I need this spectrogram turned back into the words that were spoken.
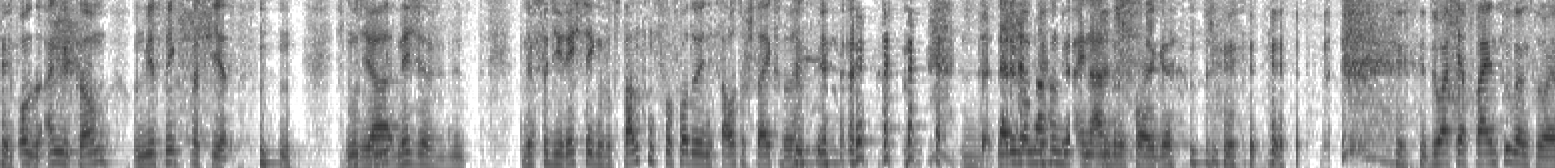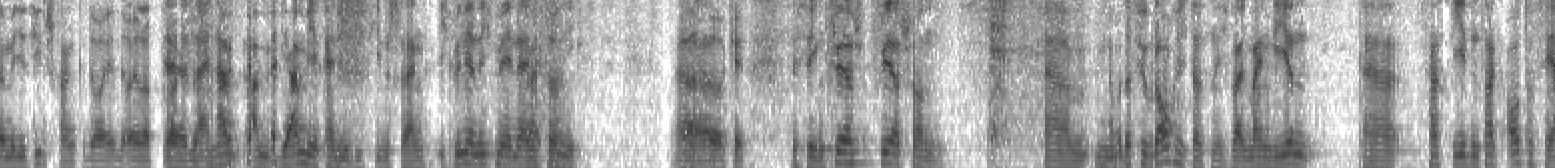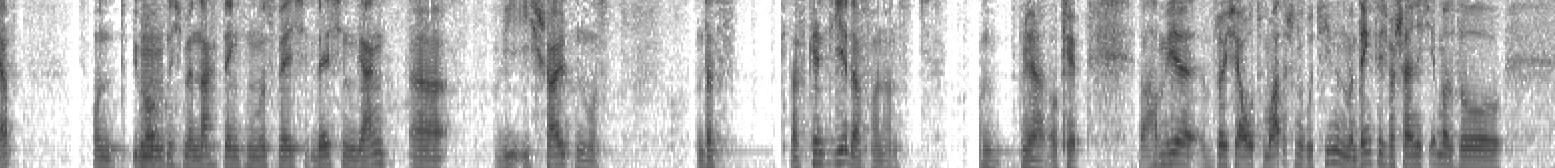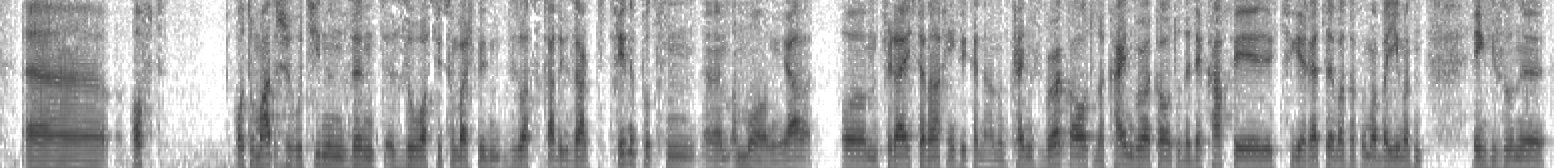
zu Hause angekommen und mir ist nichts passiert. Ich muss ja nicht, äh, Nimmst du die richtigen Substanzen, bevor du ins Auto steigst? Oder? Darüber machen wir eine andere Folge. Du hast ja freien Zugang zu eurem Medizinschrank in eurer Praxis. Äh, nein, haben, haben, wir haben hier keinen Medizinschrank. Ich bin ja nicht mehr in einer Ach so. Klinik. Äh, Ach so, okay. Deswegen früher, früher schon. Ähm, mhm. Aber dafür brauche ich das nicht, weil mein Gehirn äh, fast jeden Tag Auto fährt und überhaupt mhm. nicht mehr nachdenken muss, welch, welchen Gang äh, wie ich schalten muss. Und das, das kennt jeder von uns. Und ja, okay. Haben wir solche automatischen Routinen? Man denkt sich wahrscheinlich immer so äh, oft, automatische Routinen sind sowas wie zum Beispiel, du hast gerade gesagt, Zähneputzen ähm, am Morgen, ja. Um, vielleicht danach irgendwie, keine Ahnung, kleines Workout oder kein Workout oder der Kaffee, Zigarette, was auch immer bei jemandem irgendwie so eine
